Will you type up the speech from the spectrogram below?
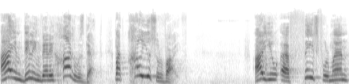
I am dealing very hard with that. But how you survive? Are you a faithful man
